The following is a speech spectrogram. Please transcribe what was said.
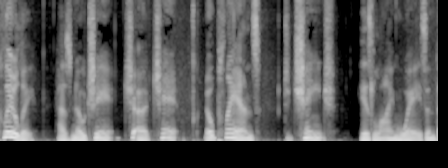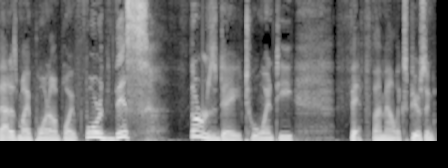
clearly has no cha- cha- no plans to change his lying ways. And that is my point on point for this Thursday, 25th. I'm Alex Pearson.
